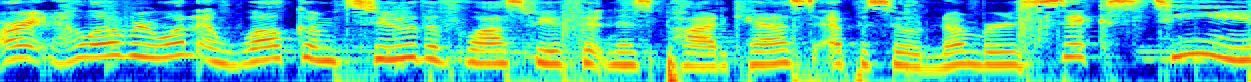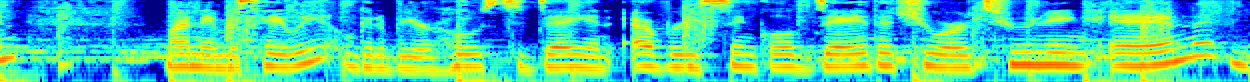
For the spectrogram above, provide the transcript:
All right, hello everyone, and welcome to the Philosophy of Fitness podcast, episode number 16. My name is Haley. I'm going to be your host today and every single day that you are tuning in.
